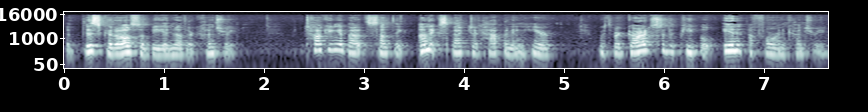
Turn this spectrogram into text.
but this could also be another country talking about something unexpected happening here with regards to the people in a foreign country.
